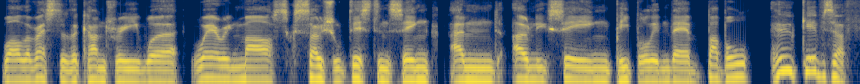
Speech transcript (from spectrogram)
while the rest of the country were wearing masks social distancing and only seeing people in their bubble. Who gives a f-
